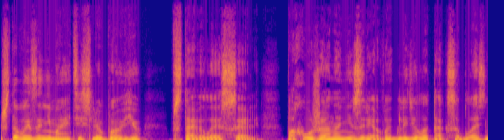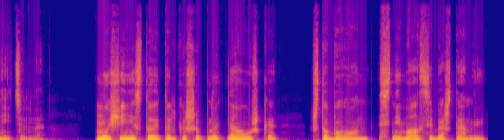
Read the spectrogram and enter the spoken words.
что вы занимаетесь любовью, вставила Эссель. Похоже, она не зря выглядела так соблазнительно. Мужчине стоит только шепнуть на ушко, чтобы он снимал себя штаны,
